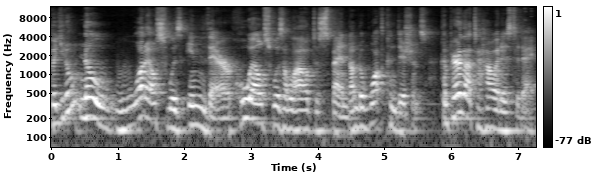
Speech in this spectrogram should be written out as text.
but you don't know what else was in there, who else was allowed to spend, under what conditions. Compare that to how it is today.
